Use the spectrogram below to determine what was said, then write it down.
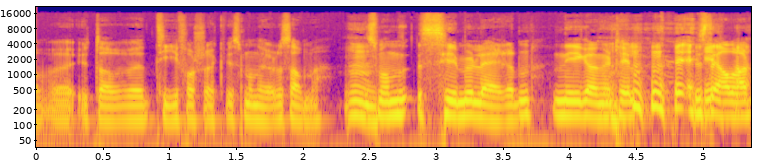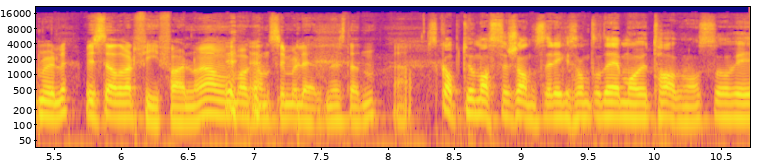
av, eh, ut av eh, ti forsøk hvis man gjør det samme. Mm. Hvis man simulerer den ni ganger til, hvis det hadde vært mulig. Hvis det hadde vært Fifa eller noe, ja, man kan simulere den isteden. Skapte jo masse sjanser, ikke sant, og det må vi ta med oss. Og vi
